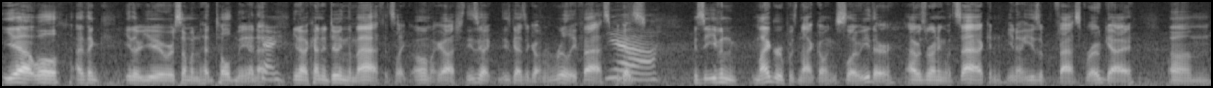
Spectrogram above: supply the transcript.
Yeah, well, I think either you or someone had told me, and I, you know, kind of doing the math, it's like, oh my gosh, these guys, these guys are going really fast yeah. because because even my group was not going slow either. I was running with Zach, and you know, he's a fast road guy. Um,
